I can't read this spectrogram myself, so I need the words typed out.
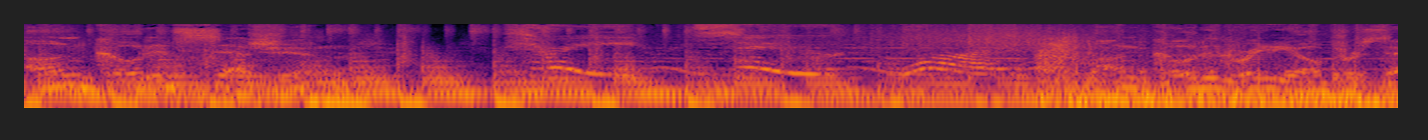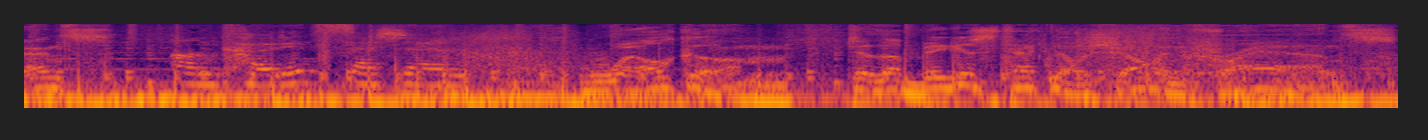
Uncoded Session. 3, 2, 1. Uncoded Radio presents Uncoded Session. Welcome to the biggest techno show in France.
